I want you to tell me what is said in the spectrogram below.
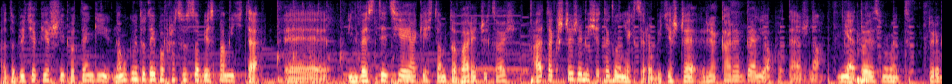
A dobycie pierwszej potęgi, no mógłbym tutaj po prostu sobie spamić te e, inwestycje, jakieś tam towary czy coś, ale tak szczerze mi się tego nie chce robić. Jeszcze jaka rebelia potężna. Nie, to jest moment, w którym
